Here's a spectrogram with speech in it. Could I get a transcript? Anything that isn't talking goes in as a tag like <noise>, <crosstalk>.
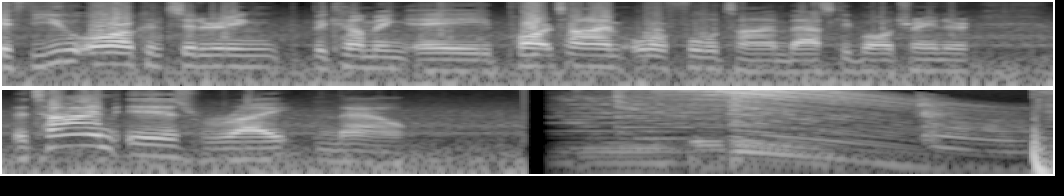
If you are considering becoming a part time or full time basketball trainer, the time is right now.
